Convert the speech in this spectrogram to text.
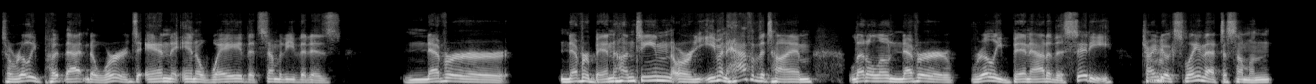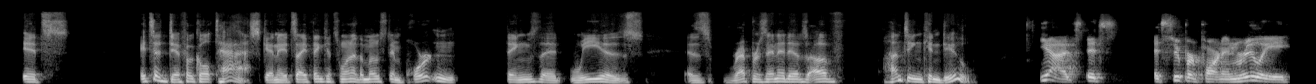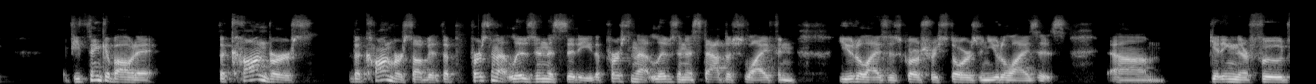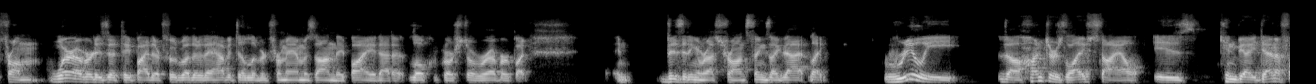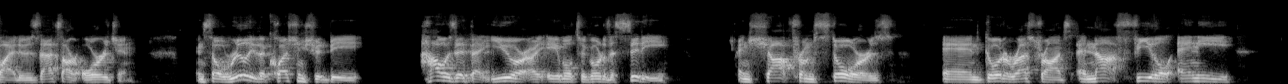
to really put that into words and in a way that somebody that has never never been hunting or even half of the time let alone never really been out of the city trying mm-hmm. to explain that to someone it's it's a difficult task and it's i think it's one of the most important things that we as as representatives of hunting can do yeah it's it's it's super important and really if you think about it the converse the converse of it, the person that lives in the city, the person that lives an established life and utilizes grocery stores and utilizes um, getting their food from wherever it is that they buy their food, whether they have it delivered from Amazon, they buy it at a local grocery store, wherever, but in visiting restaurants, things like that. Like really the hunter's lifestyle is can be identified as that's our origin. And so really the question should be, how is it that you are able to go to the city and shop from stores and go to restaurants and not feel any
